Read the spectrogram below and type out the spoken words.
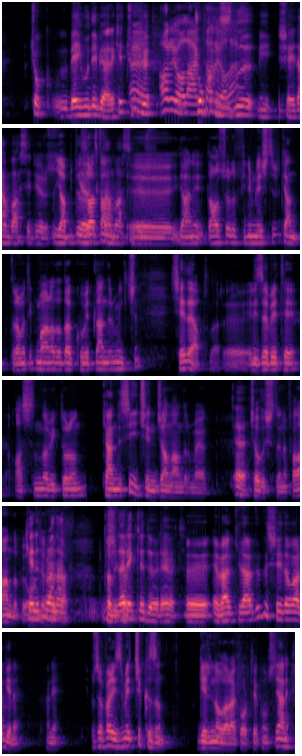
çok e, beyhude bir hareket. Çünkü evet, arıyorlar çok tarıyorlar. hızlı bir şeyden bahsediyoruz. Ya bir de zaten bahsediyoruz. e, yani daha sonra filmleştirirken dramatik manada da kuvvetlendirmek için şey de yaptılar. E, Elizabeth'i aslında Victor'un kendisi için canlandırmaya evet. çalıştığını falan da bir Kenneth ortaya Branagh koydular. Bir Tabii, şeyler tabii. ekledi öyle evet. E, evvelkilerde de şey de var gene. Hani bu sefer hizmetçi kızın gelini olarak ortaya konmuş. Yani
